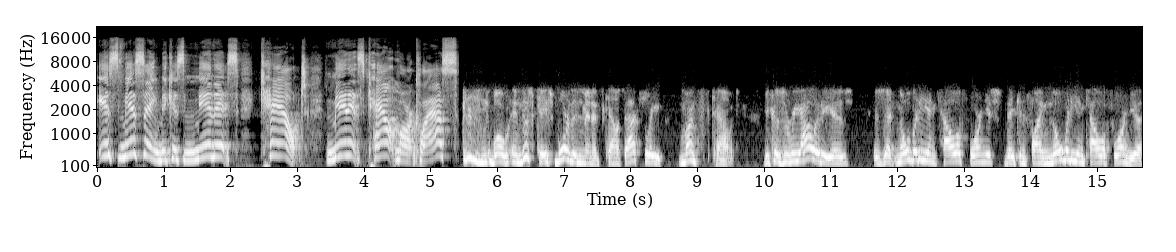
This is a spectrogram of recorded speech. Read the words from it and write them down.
is missing because minutes count. Minutes count, Marc Klaas. well, in this case, more than minutes counts, actually months count. Because the reality is, is that nobody in California, they can find nobody in California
